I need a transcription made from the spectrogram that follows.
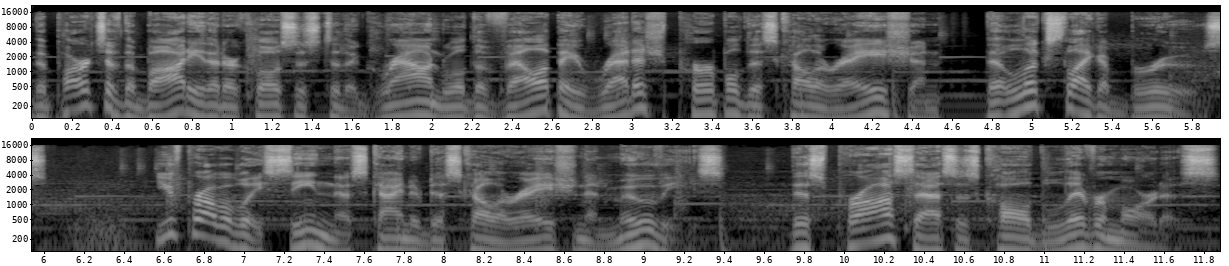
the parts of the body that are closest to the ground will develop a reddish-purple discoloration that looks like a bruise. You've probably seen this kind of discoloration in movies. This process is called livor mortis.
